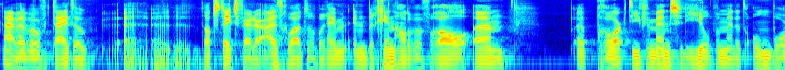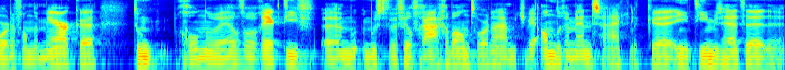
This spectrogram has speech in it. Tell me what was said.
nou, we hebben over tijd ook dat steeds verder uitgebouwd. Dus op een gegeven moment, in het begin hadden we vooral ehm, eh, proactieve mensen die hielpen met het onboorden van de merken. Toen begonnen we heel veel reactief, eh, mo- moesten we veel vragen beantwoorden. Nou, moet je weer andere mensen eigenlijk eh, in je team zetten.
